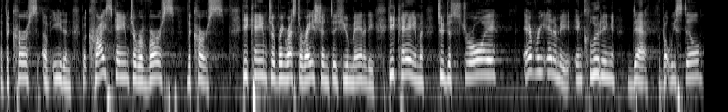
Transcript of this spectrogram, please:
at the curse of Eden. But Christ came to reverse the curse. He came to bring restoration to humanity. He came to destroy every enemy, including death. But we still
